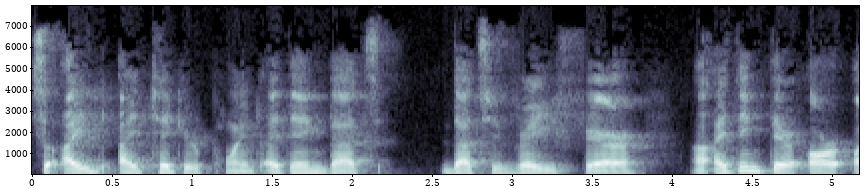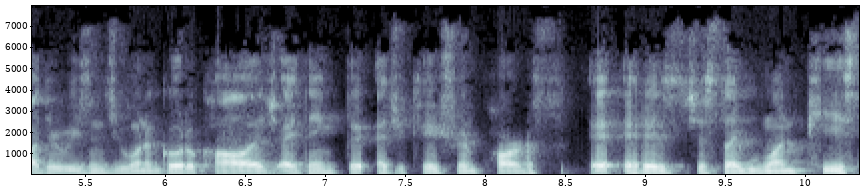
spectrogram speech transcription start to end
So I I take your point. I think that's that's very fair. Uh, I think there are other reasons you want to go to college. I think the education part of it, it is just like one piece.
